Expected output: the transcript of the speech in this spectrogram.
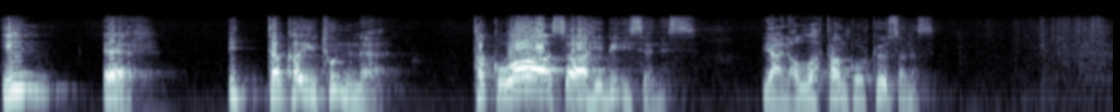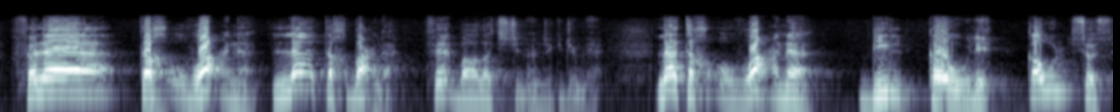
İn eğer ittakaytunne takva sahibi iseniz yani Allah'tan korkuyorsanız fela tehza'ne la tehza'ne fe bağlaç için önceki cümleye la tehza'ne bil kavli kavl söz.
